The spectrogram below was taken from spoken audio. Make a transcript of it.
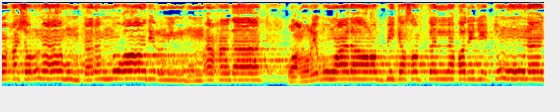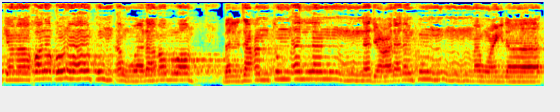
وَحَشَرْنَاهُمْ فَلَمْ نُغَادِرْ مِنْهُمْ أَحَدًا. وَعُرِضُوا عَلَىٰ رَبِّكَ صَفًّا لَّقَدْ جِئْتُمُونَا كَمَا خَلَقْنَاكُمْ أَوَّلَ مَرَّةٍ بَلْ زَعَمْتُمْ أَن لَّن نَّجْعَلَ لَكُم مَّوْعِدًا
